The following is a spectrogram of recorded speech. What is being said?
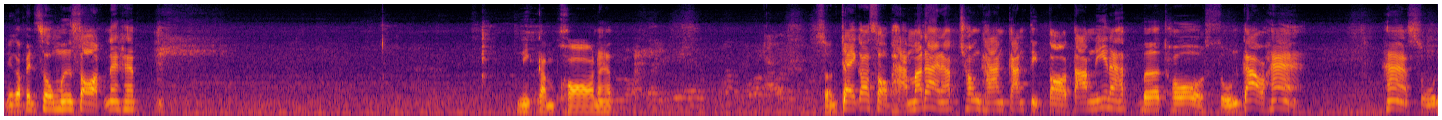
นี่ก็เป็นทรงมือสอดนะครับ นี่กำคอนะครับ สนใจก็สอบถามมาได้นะครับ ช่องทางการติดต่อตามนี้นะครับ เบอร์โทร 0 9 5 5 0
